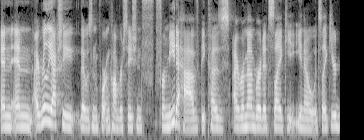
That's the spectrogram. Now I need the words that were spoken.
and and i really actually that was an important conversation f- for me to have because i remembered it's like y- you know it's like you're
